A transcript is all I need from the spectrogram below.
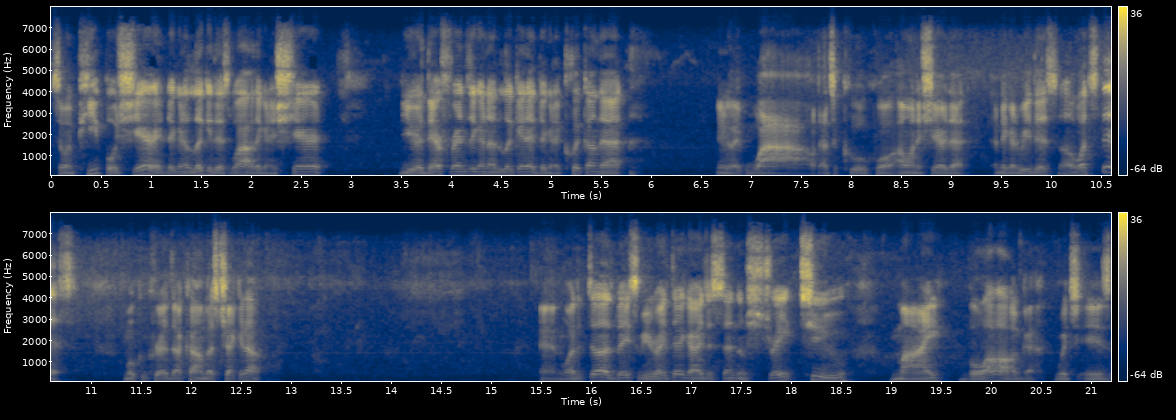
So when people share it, they're going to look at this. Wow, they're going to share it. Your their friends are going to look at it. They're going to click on that. And you're like, wow, that's a cool quote. I want to share that. And they're going to read this. Oh, what's this? MokuCorrea.com. Let's check it out. And what it does, basically, right there, guys, just send them straight to my blog, which is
